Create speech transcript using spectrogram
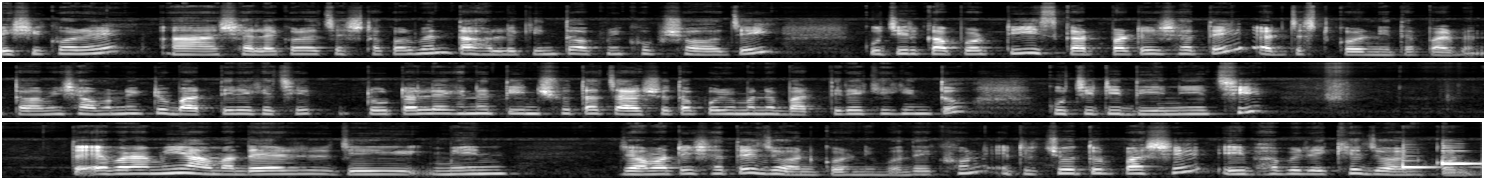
বেশি করে সেলাই করার চেষ্টা করবেন। তাহলে কিন্তু আপনি খুব সহজেই কুচির কাপড়টি, স্কার্ট পার্টের সাথে অ্যাডজাস্ট করে নিতে পারবেন। তো আমি সামান্য একটু বাড়তি রেখেছি। টোটালি এখানে তিন সুতা, চার সুতা পরিমাণে বাড়তি রেখে কিন্তু কুচিটি দিয়ে নিয়েছি। তো এবার আমি আমাদের যেই মেন জামাটির সাথে জয়েন করে নিব। দেখুন, এটির চতুর্পাশে এইভাবে রেখে জয়েন করব।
